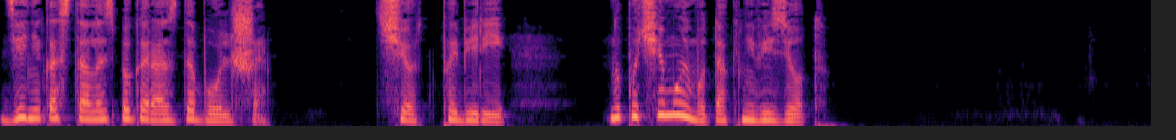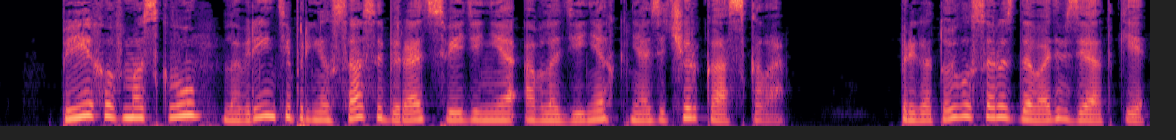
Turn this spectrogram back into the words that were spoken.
денег осталось бы гораздо больше. Черт побери, ну почему ему так не везет? Приехав в Москву, Лаврентий принялся собирать сведения о владениях князя Черкасского. Приготовился раздавать взятки.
